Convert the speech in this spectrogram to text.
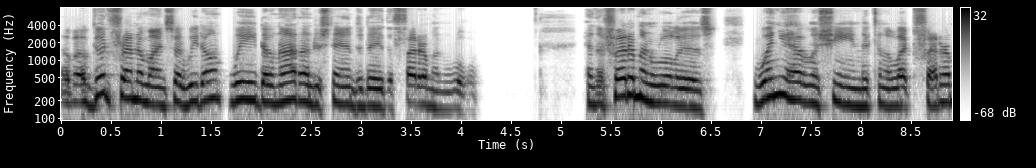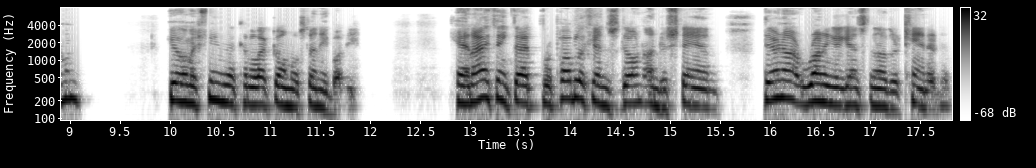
a good friend of mine said we don't we do not understand today the Fetterman rule. And the Fetterman rule is when you have a machine that can elect Fetterman, you have a machine that can elect almost anybody. And I think that Republicans don't understand they're not running against another candidate.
